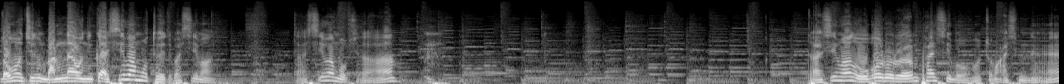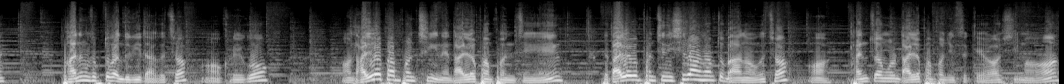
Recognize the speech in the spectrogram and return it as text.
너무 지금 막 나오니까 시먼부터 해줘봐, 시먼. 자, 시먼 봅시다. 자, 시먼 오버롤은 85. 좀 아쉽네. 반응 속도가 느리다. 그쵸? 어, 그리고, 어, 날렵한 펀칭이네. 날렵한 펀칭. 자, 날렵한 펀칭이 싫어하는 사람도 많어. 그쵸? 어, 단점으로 날렵한 펀칭 쓸게요. 시먼.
